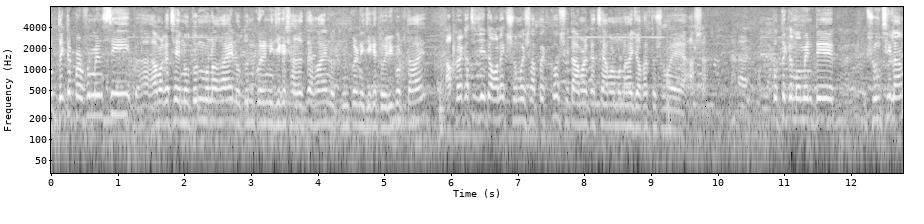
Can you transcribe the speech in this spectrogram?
প্রত্যেকটা পারফরমেন্সই আমার কাছে নতুন মনে হয়, নতুন করে নিজেকে সাজাতে হয়, নতুন করে নিজেকে তৈরি করতে হয়। আপনার কাছে যেটা অনেক সময় সাপেক্ষ, সেটা আমার কাছে, আমার মনে হয় যথার্থ সময়ে আসা। প্রত্যেকটা মোমেন্টে শুনছিলাম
